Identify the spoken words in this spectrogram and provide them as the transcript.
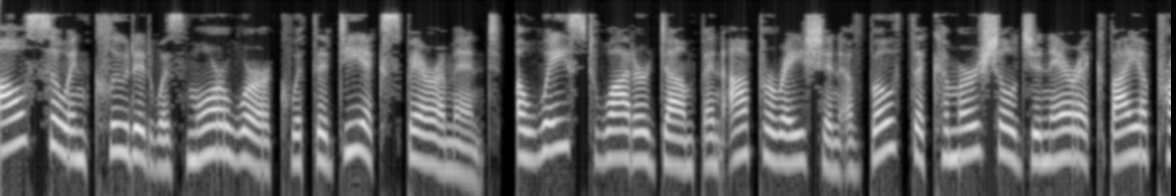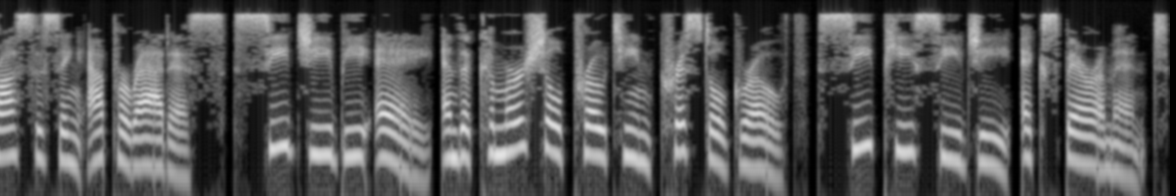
Also included was more work with the D experiment, a wastewater dump and operation of both the commercial generic bioprocessing apparatus CGBA and the commercial protein crystal growth CPCG experiment.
